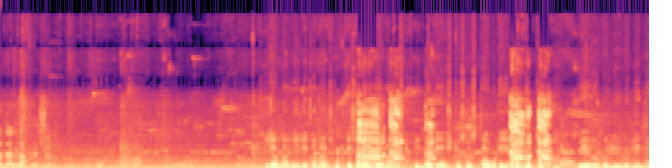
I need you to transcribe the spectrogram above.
ಅದೆಲ್ಲ ಫ್ರೆಶ್ ಎಲ್ಲ ನೀಲಿ ಕಲರ್ ಸುಟ್ಕೇಸು ನಾನು ಅಷ್ಟು ಫಿಲ್ಲಾಗಿ ಅಷ್ಟು ಸುಸ್ತಾಗ್ಬಿಟ್ಟಿದ್ದೀನಿ ಬೇಗ ಬರಲಿ ಬರಲಿ ಅಂತ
